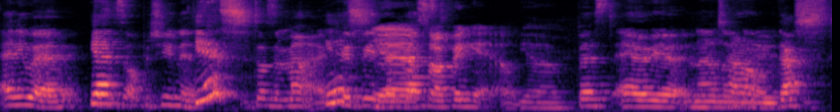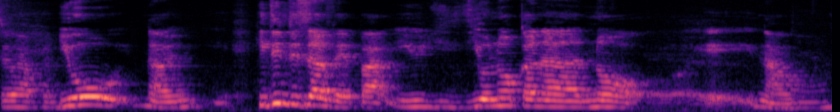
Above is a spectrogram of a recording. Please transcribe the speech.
Anywhere. 'cause Yeah. It's opportunist. Yes. It doesn't matter. It Yes. could be Yeah, the best, so I think it. oh, yeah. best area in No, no, town. no, that's- still happen. You're no. He didn't deserve it, but you. You're not gonna not. eh, No. Mm.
